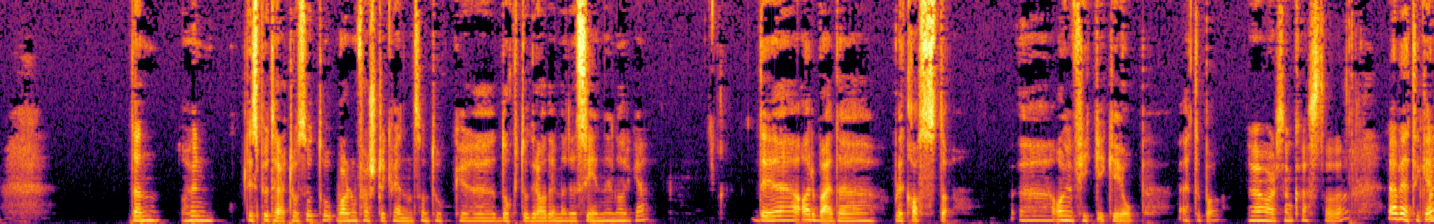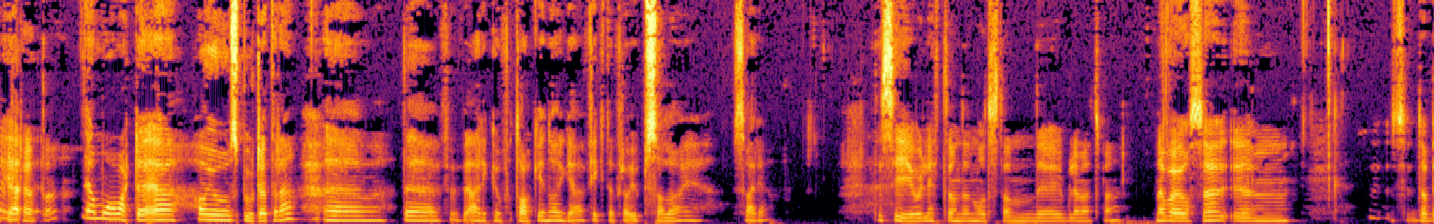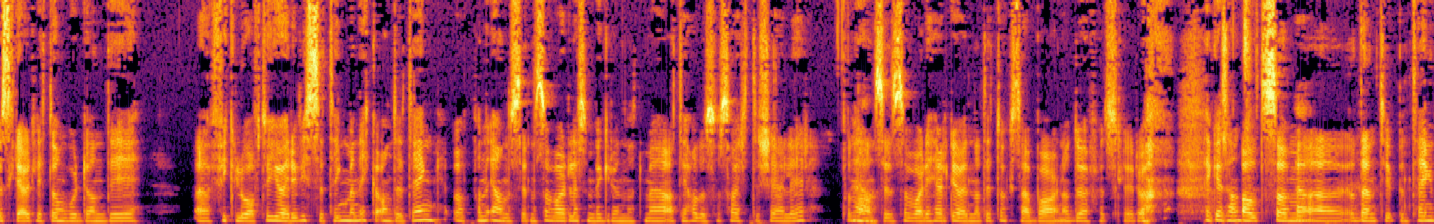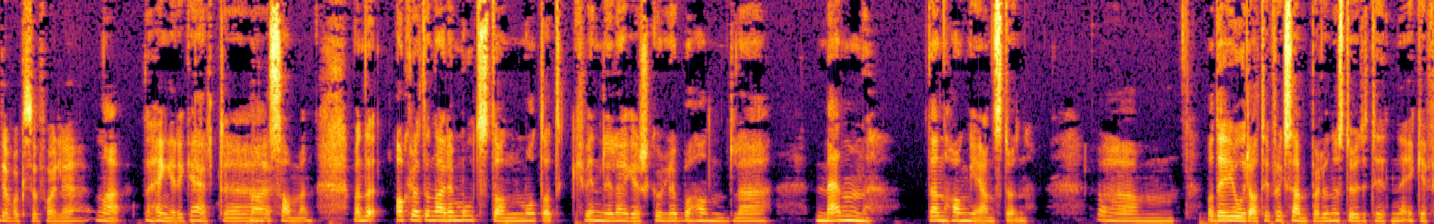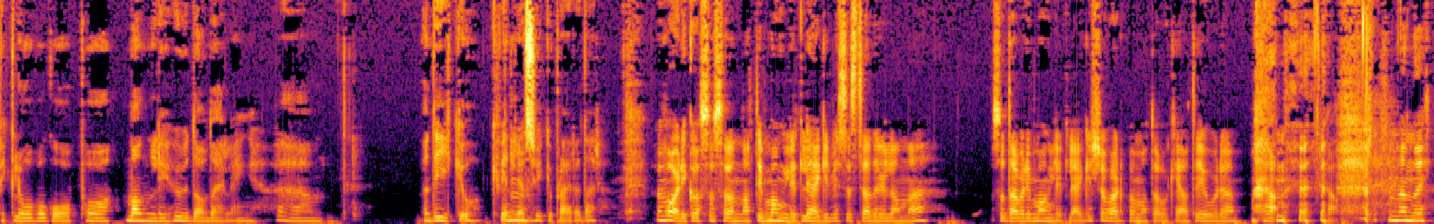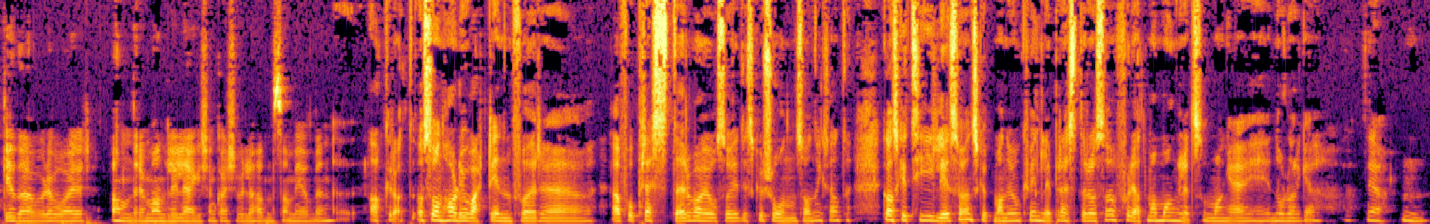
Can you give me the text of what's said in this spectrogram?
Hun disputerte også, var den første kvinnen som tok eh, doktorgrad i medisin i Norge. Det arbeidet ble kasta, og hun fikk ikke jobb etterpå. Hvem var det som kasta det? Jeg vet ikke. Jeg, jeg, må ha vært det. Jeg har jo spurt etter det. Eh, det er ikke å få tak i i Norge. Jeg fikk det fra Uppsala i Sverige. Det sier jo litt om den motstanden de ble møtt med. Det var jo også um, Du har beskrevet litt om hvordan de uh, fikk lov til å gjøre visse ting, men ikke andre ting. Og på den ene siden så var det liksom begrunnet med at de hadde så sarte sjeler. På den ja. annen side så var det helt i orden at de tok seg av barn og dødfødsler og alt som ja. uh, den typen ting. Det var ikke så farlig. Nei, det henger ikke helt uh, sammen. Men det, akkurat den derre motstanden mot at kvinnelige leger skulle behandle menn, den hang i en stund. Um, og det gjorde at de f.eks. under studietiden ikke fikk lov å gå på mannlig hudavdeling. Um, men det gikk jo kvinnelige mm. sykepleiere der. Men var det ikke også sånn at de manglet leger visse steder i landet? Så der hvor de manglet leger, så var det på en måte ok at de gjorde det. Ja, ja. Men ikke der hvor det var andre mannlige leger som kanskje ville ha den samme jobben. Akkurat. Og sånn har det jo vært innenfor eh, Ja, for prester var jo også i diskusjonen sånn, ikke sant. Ganske tidlig så ønsket man jo kvinnelige prester også, fordi at man manglet så mange i Nord-Norge. Ja. Mm.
